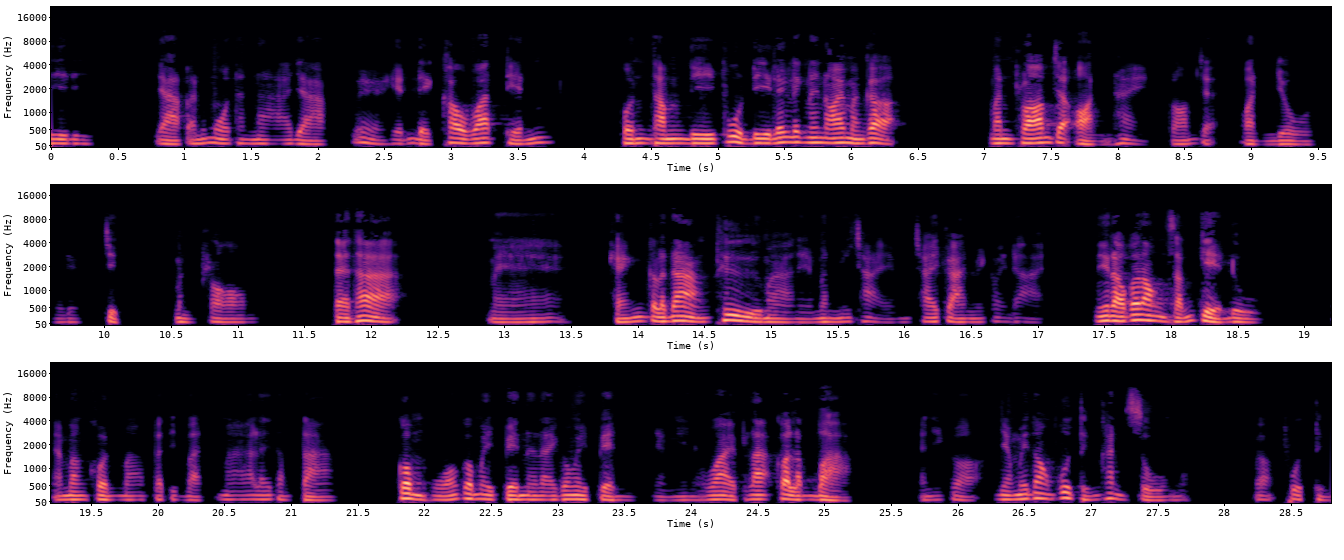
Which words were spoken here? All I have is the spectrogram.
ดีดีอยากอนุโมทนาอยากเห็นเด็กเข้าวัดเห็น คนทำดีพูดดีเล็ก ๆ น้อยๆมันก็ มันพร้อมจะอ่อนให้ พร้อมจะอ่อนโยนเรียกจิตมันพร้อม แต่ถ้าแหม แข็งกระด้างทื่อมาเนี่ย มันไม่ใช่มันใช้การไม่ค่อยได้ นี่เราก็ต้องสังเกตดูนะบางคนมาปฏิบัติมาอะไรต่างๆ ก้มหัวก็ไม่เป็นอะไรก็ไม่เป็นอย่างนี้นะไหว้พระก็ลำบาก อันนี้ก็ยังไม่ต้องพูดถึงขั้นสูง ก็พูดถึง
